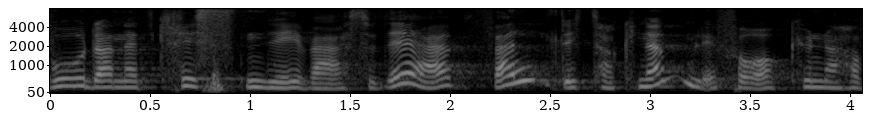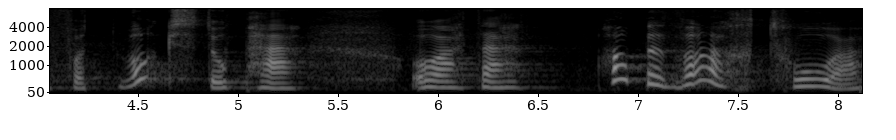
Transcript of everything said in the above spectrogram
hvordan et kristenliv er. Så det er jeg veldig takknemlig for å kunne ha fått vokst opp her. Og at jeg har bevart troa.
